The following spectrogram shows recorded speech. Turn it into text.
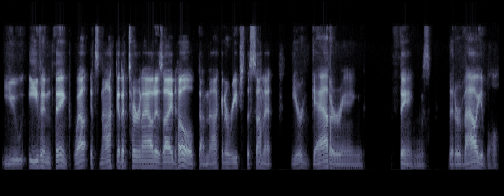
you even think, well, it's not going to turn out as I'd hoped, I'm not going to reach the summit, you're gathering things that are valuable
